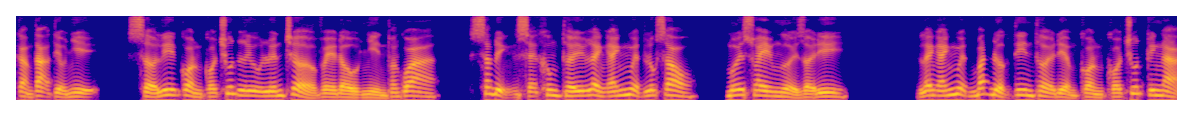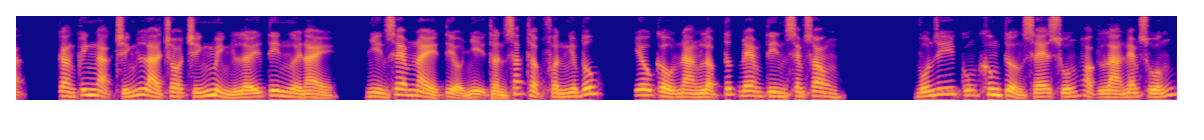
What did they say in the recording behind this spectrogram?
Cảm tạ tiểu nhị, sở ly còn có chút lưu luyến trở về đầu nhìn thoáng qua, xác định sẽ không thấy lành ánh nguyệt lúc sau, mới xoay người rời đi. Lệnh ánh nguyệt bắt được tin thời điểm còn có chút kinh ngạc, càng kinh ngạc chính là cho chính mình lấy tin người này, nhìn xem này tiểu nhị thần sắc thập phần nghiêm túc, yêu cầu nàng lập tức đem tin xem xong. Vốn dĩ cũng không tưởng xé xuống hoặc là ném xuống,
